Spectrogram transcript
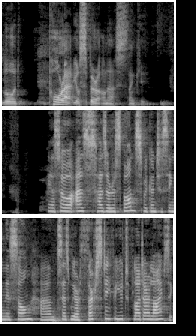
Lord, pour out your spirit on us. Thank you. Yeah, so as, as a response, we're going to sing this song. Um, it says, We are thirsty for you to flood our lives. It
